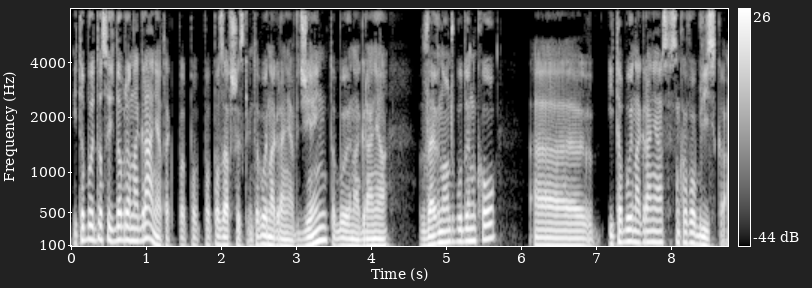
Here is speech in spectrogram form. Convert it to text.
I to były dosyć dobre nagrania, tak po, po, poza wszystkim. To były nagrania w dzień, to były nagrania wewnątrz budynku e, i to były nagrania stosunkowo blisko.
